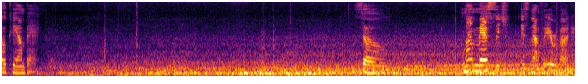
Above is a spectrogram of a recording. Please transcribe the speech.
Okay, I'm back. So, my message is not for everybody.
